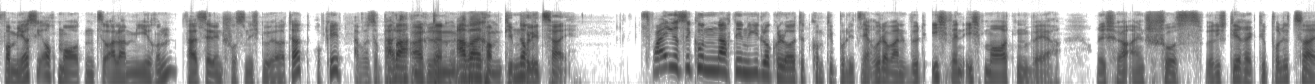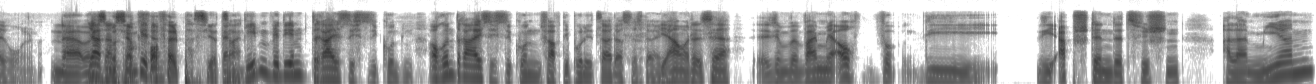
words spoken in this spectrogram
von mir aus sie auch Morten zu alarmieren, falls er den Schuss nicht gehört hat. Okay. Aber sobald Aber- die Ah, Glocke dann aber kommt die Polizei. Zwei Sekunden nachdem die Glocke läutet, kommt die Polizei. Ja gut, aber dann würde ich, wenn ich Morten wäre und ich höre einen Schuss, würde ich direkt die Polizei holen. Na, aber Ja, das dann- muss ja okay, im dann- Vorfeld passiert Dann sein. geben wir dem 30 Sekunden. Auch in 30 Sekunden schafft die Polizei das nicht dahin. Ja, aber das ist ja, äh, weil mir auch die, die Abstände zwischen Alarmieren,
